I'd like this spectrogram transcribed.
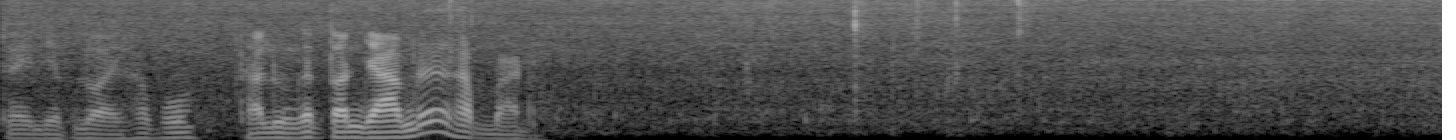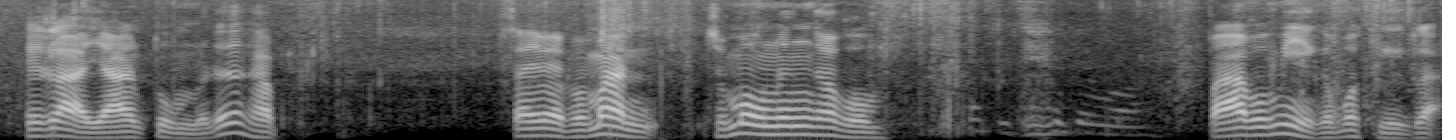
ใส่เรียบร้อยครับผมทารุ่นกันตอนยามเด้อครับบันเวลายามตุ่มเด้อครับ ใส่ไปประมาณชั่วโมงหนึงครับผม ปลาบ่มีก็บ่ถือกละ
